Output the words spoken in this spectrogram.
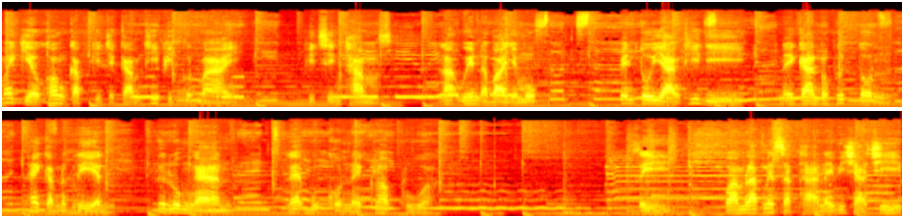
ไม่เกี่ยวข้องกับกิจกรรมที่ผิดกฎหมาย ผิดศีลธรรม ละเว้นอบายมุขเป็นตัวอย่างที่ดี ในการประพฤติตนให้กับนักเรียนเพื่อนร่วมงาน และบุคคลในครอบครัว 4. ความรักและศรัทธาในวิชาชีพ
